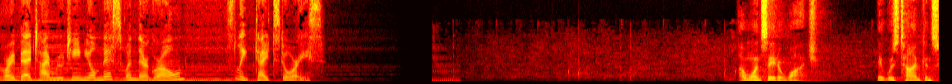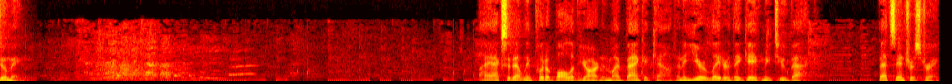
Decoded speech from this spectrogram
For a bedtime routine you'll miss when they're grown, Sleep Tight Stories. I once ate a watch. It was time consuming. I accidentally put a ball of yarn in my bank account and a year later they gave me two back. That's interesting.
